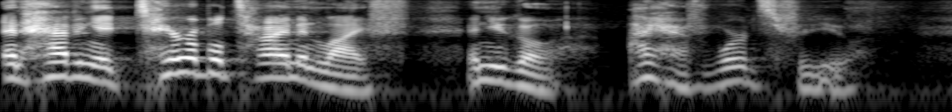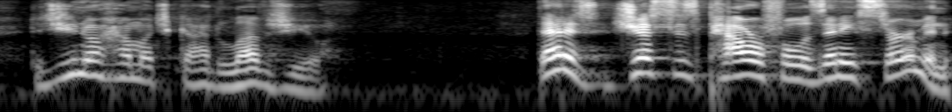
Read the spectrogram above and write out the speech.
and having a terrible time in life. And you go, I have words for you. Did you know how much God loves you? That is just as powerful as any sermon.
